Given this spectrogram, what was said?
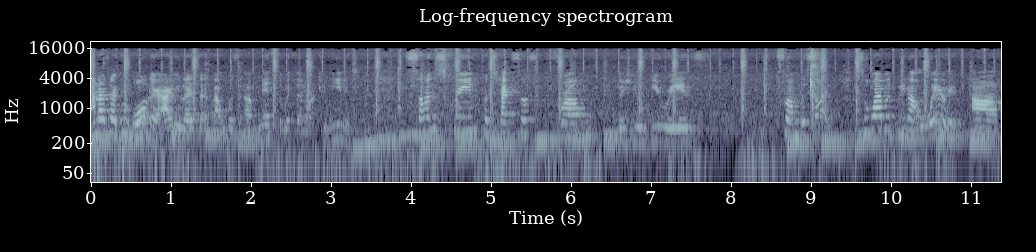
And as I grew older, I realized that that was a myth within our community. Sunscreen protects us from the UV rays from the sun. So why would we not wear it? Um,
